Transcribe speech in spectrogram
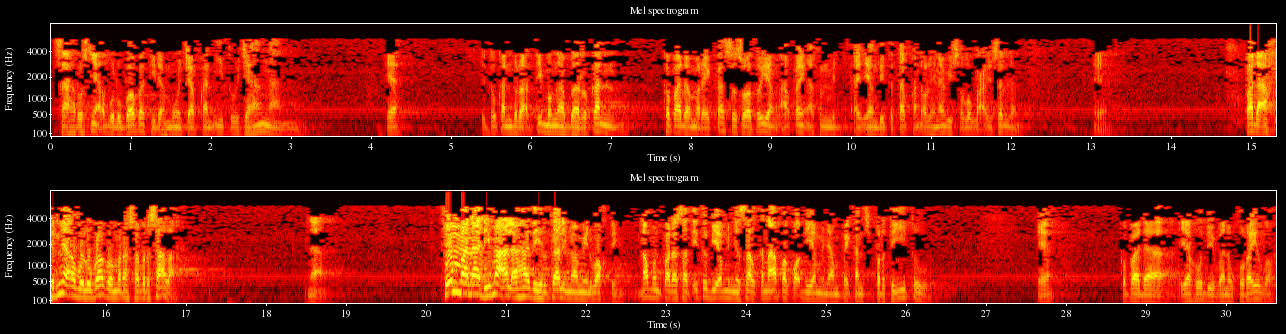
seharusnya Abu Lubabah tidak mengucapkan itu jangan. Ya. Itu kan berarti mengabarkan kepada mereka sesuatu yang apa yang akan yang ditetapkan oleh Nabi sallallahu alaihi wasallam. Ya. Pada akhirnya Abu Lubabah merasa bersalah. Nah, Thumma nadima ala hadhil kalimah min waqti. Namun pada saat itu dia menyesal kenapa kok dia menyampaikan seperti itu. Ya. Kepada Yahudi Banu Quraidah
